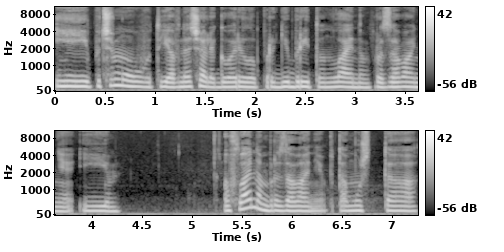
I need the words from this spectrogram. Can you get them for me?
И почему вот я вначале говорила про гибрид онлайн образования и офлайн образование, потому что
